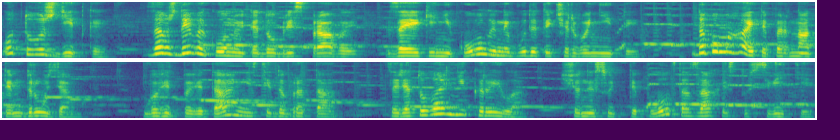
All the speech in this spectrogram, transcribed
Отож, дітки, завжди виконуйте добрі справи, за які ніколи не будете червоніти. Допомагайте пернатим друзям, бо відповідальність і доброта це рятувальні крила, що несуть тепло та захист у світі,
